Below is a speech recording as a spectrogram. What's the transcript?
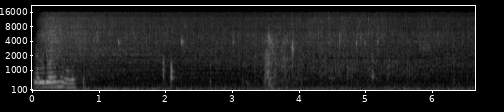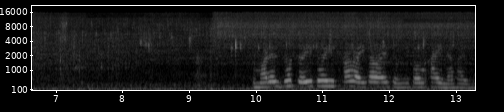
তেল গরম হয়ে গেছে। তোমার যতই তোই খাওয়াই খাওয়াই তুমি কেউ খাই না খাই না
